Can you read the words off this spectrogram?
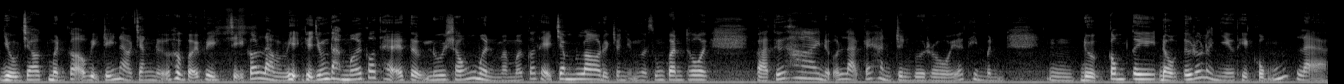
Dù cho mình có ở vị trí nào chăng nữa bởi vì chỉ có làm việc thì chúng ta mới có thể tự nuôi sống mình mà mới có thể chăm lo được cho những người xung quanh thôi. Và thứ hai nữa là cái hành trình vừa rồi thì mình ừ, được công ty đầu tư rất là nhiều thì cũng là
